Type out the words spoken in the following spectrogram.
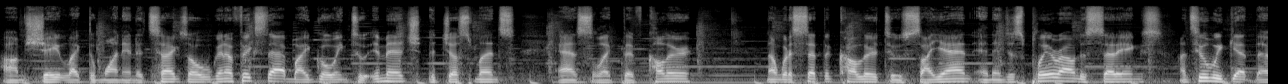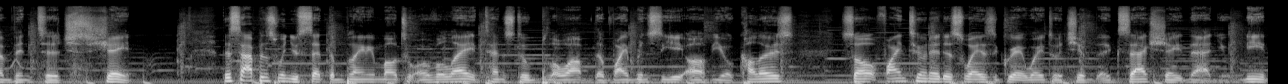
um, shade like the one in the text. So we're gonna fix that by going to image, adjustments, and selective color. Now I'm gonna set the color to cyan and then just play around the settings until we get that vintage shade. This happens when you set the blending mode to overlay, it tends to blow up the vibrancy of your colors. So fine tune it this way is a great way to achieve the exact shade that you need.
